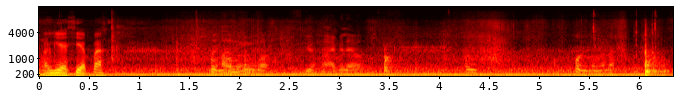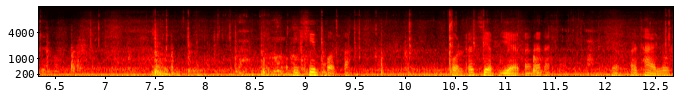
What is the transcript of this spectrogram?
เอาเหยื่อเสียบป่ะเปิดเอาแล้วมือว่ะเดี๋ยหายไปแล้วปิดตรงนั้นนะเสียบมามีครีมปลดป่ะปลดแล้วเสียบเหยื่อกันก็ได้เดี๋ยวไปถ่ายรูป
